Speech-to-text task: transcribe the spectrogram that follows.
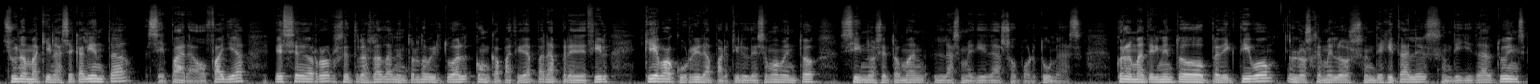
Si una máquina se calienta, se para o falla, ese error se traslada al entorno virtual con capacidad para predecir qué va a ocurrir a partir de ese momento si no se toman las medidas oportunas. Con el mantenimiento predictivo, los gemelos digitales, Digital Twins,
